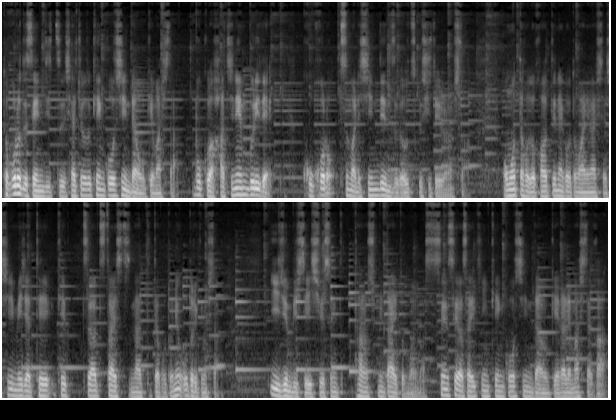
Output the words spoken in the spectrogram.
ところで先日社長と健康診断を受けました。僕は8年ぶりで心つまり心電図が美しいと言われました。思ったほど変わっていないこともありましたしメジャー低血圧体質になっていたことに驚きました。いい準備して一周に楽しみたいと思います。先生は最近健康診断を受けられましたか？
